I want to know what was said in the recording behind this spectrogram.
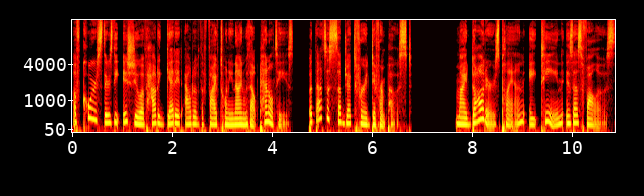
Of course, there's the issue of how to get it out of the 529 without penalties, but that's a subject for a different post. My daughter's plan, 18, is as follows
